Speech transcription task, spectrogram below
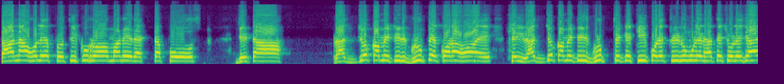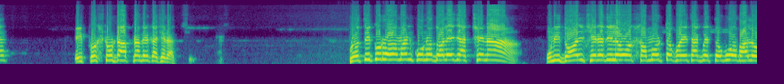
তা না হলে প্রতিকুর রহমানের একটা পোস্ট যেটা রাজ্য কমিটির গ্রুপে করা হয়। সেই রাজ্য কমিটির গ্রুপ থেকে কি করে তৃণমূলের হাতে চলে যায়? এই প্রশ্নটা আপনাদের কাছে রাখছি। প্রতিকুর রহমান কোনো দলে যাচ্ছে না। উনি দল ছেড়ে দিলেও সমর্থক হয়ে থাকবে, তবুও ভালো,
